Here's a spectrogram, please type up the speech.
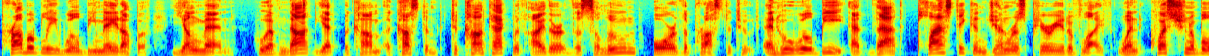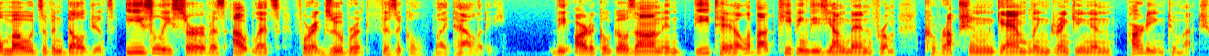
probably will be made up of young men who have not yet become accustomed to contact with either the saloon or the prostitute, and who will be at that plastic and generous period of life when questionable modes of indulgence easily serve as outlets for exuberant physical vitality. The article goes on in detail about keeping these young men from corruption, gambling, drinking, and partying too much.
